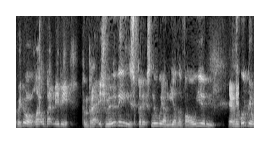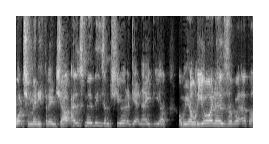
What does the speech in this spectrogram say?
We know a little bit maybe from British movies, but it's nowhere near the volume. Yeah. And they won't be watching many French art house movies, I'm sure, to get an idea of where Leon is or whatever.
